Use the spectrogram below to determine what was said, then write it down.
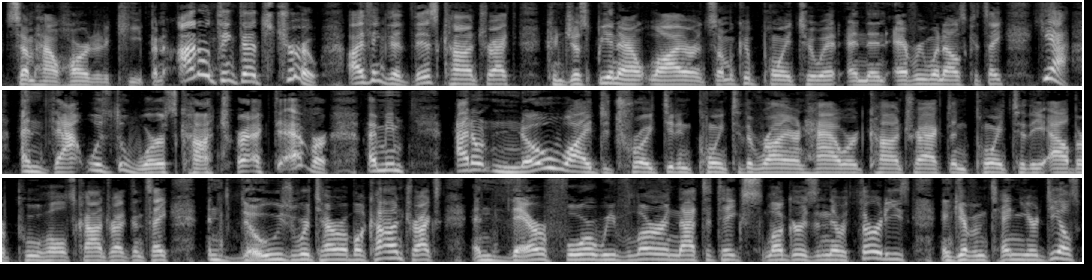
somehow harder to keep. And I don't think that's true. I think that this contract can just be an outlier and someone could point to it and then everyone else could say, yeah, and that was the worst contract ever. I mean, I don't know why Detroit didn't point to the Ryan Howard contract and point to the Albert Pujols contract and say, and those were terrible contracts and therefore we've learned not to take sluggers in their 30s and give them 10 year deals.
